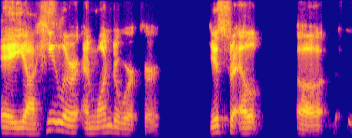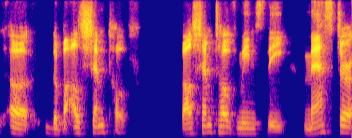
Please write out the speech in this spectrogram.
a uh, healer and wonder worker, Yisrael, uh, uh, the Baal Shem Tov. Baal Shem Tov means the master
